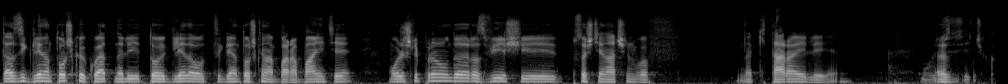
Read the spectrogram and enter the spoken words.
тази гледна точка, която нали, той гледа от гледна точка на барабаните, можеш ли, примерно, да я развиеш и по същия начин в на китара или Може Раз- всичко.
